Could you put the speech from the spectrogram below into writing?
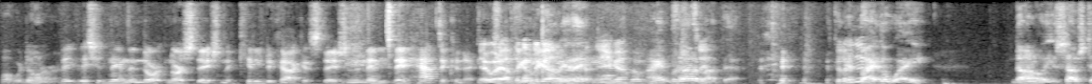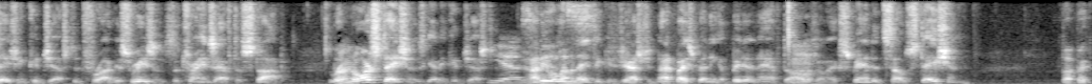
what we're doing around. They, they should name the North North Station the Kitty Dukakis Station, and then they'd have to connect. They would have to come together. What do you think? There you go. I hadn't thought See? about that. Good And idea. by the way, not only is South Station congested for obvious reasons, the trains have to stop. But Right. North Station is getting congested. Yes. How do you eliminate the congestion? Not by spending a billion and a half dollars oh. on an expanded South Station, but as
